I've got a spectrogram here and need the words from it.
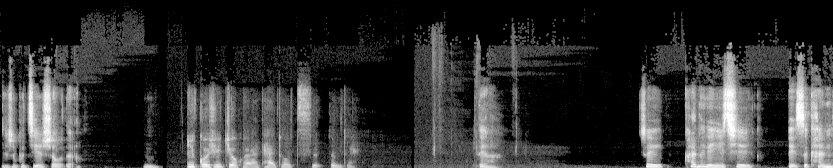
你是不接受的，嗯，你过去救回来太多次，对不对？对啊，所以看那个仪器，每次看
